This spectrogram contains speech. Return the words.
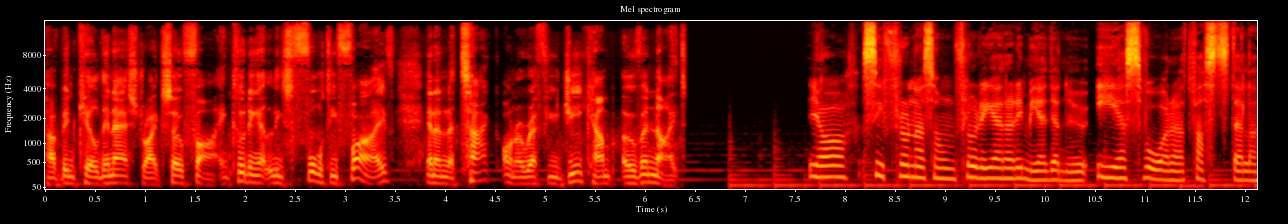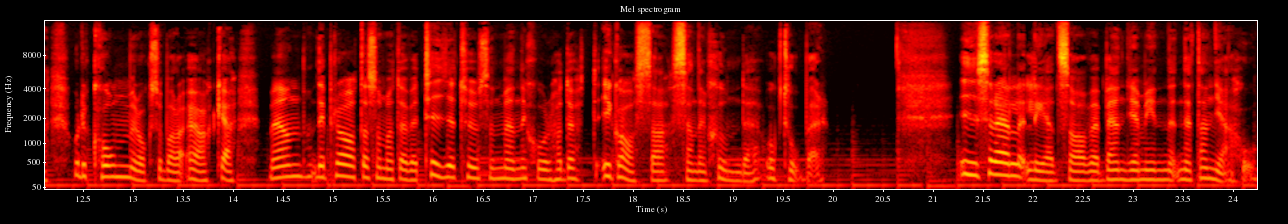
have been killed in airstrikes so far, including at least 45 in an attack on a refugee camp overnight. Ja, siffrorna som florerar i media nu är svåra att fastställa och det kommer också bara öka. Men det pratas om att över 10 000 människor har dött i Gaza sedan den 7 oktober. Israel leds av Benjamin Netanyahu.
